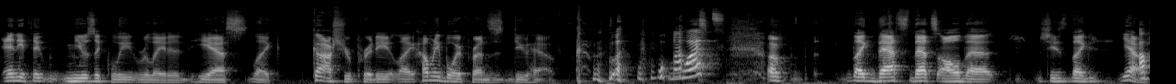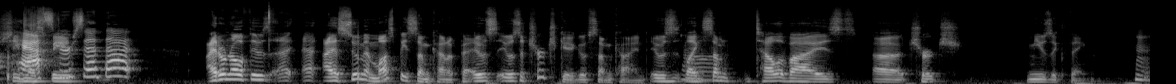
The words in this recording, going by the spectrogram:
anything musically related. He asks like gosh you're pretty like how many boyfriends do you have like what, What? Of, like that's that's all that she's like yeah A she must pastor be said that? I don't know if it was. I, I- I assume it must be some kind of. It was. It was a church gig of some kind. It was like Oh. some televised uh, church music thing. Hmm.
